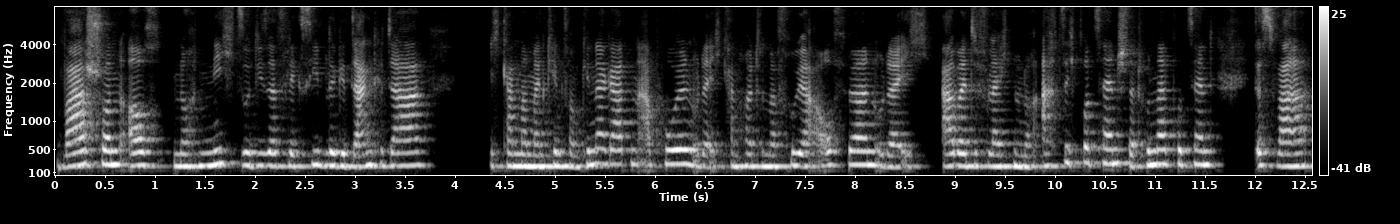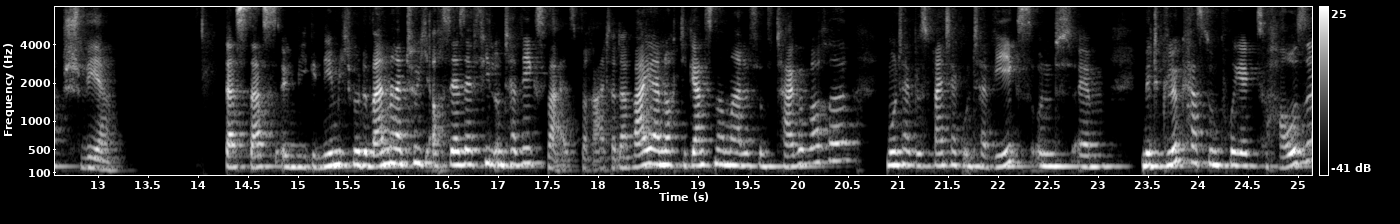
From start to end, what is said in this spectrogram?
war schon auch noch nicht so dieser flexible Gedanke da, ich kann mal mein Kind vom Kindergarten abholen oder ich kann heute mal früher aufhören oder ich arbeite vielleicht nur noch 80 Prozent statt 100 Prozent. Das war schwer dass das irgendwie genehmigt wurde, weil man natürlich auch sehr, sehr viel unterwegs war als Berater. Da war ja noch die ganz normale Fünf-Tage-Woche, Montag bis Freitag unterwegs und ähm, mit Glück hast du ein Projekt zu Hause,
